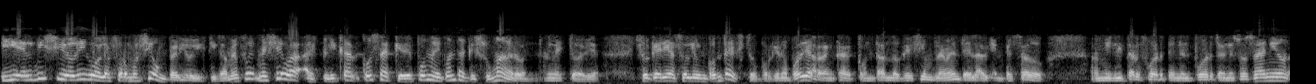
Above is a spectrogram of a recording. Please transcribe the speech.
y el vicio, digo, la formación periodística, me, fue, me lleva a explicar cosas que después me di cuenta que sumaron en la historia. Yo quería hacerle un contexto, porque no podía arrancar contando que simplemente él había empezado a militar fuerte en el puerto en esos años,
